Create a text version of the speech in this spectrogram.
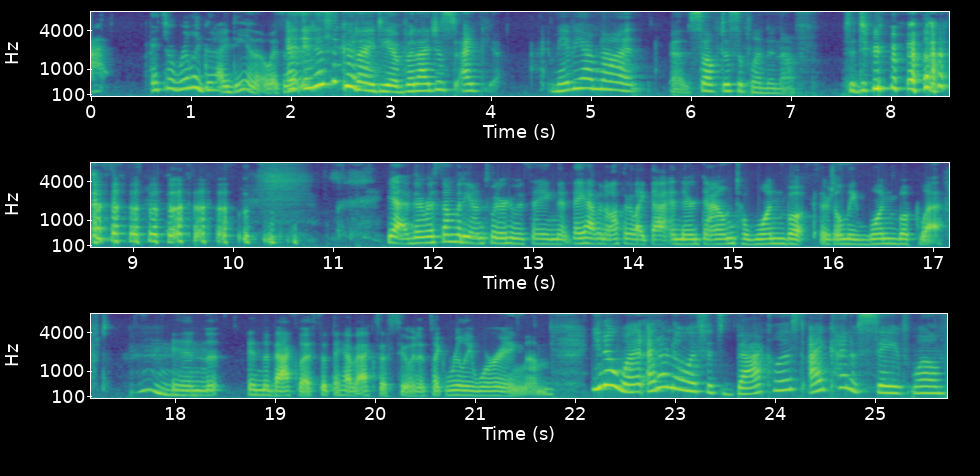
I, it's a really good idea, though, isn't It, it? it is a good idea, but I just I maybe I'm not uh, self disciplined enough to do. yeah, there was somebody on Twitter who was saying that they have an author like that, and they're down to one book. There's only one book left hmm. in in the backlist that they have access to, and it's like really worrying them. You know what? I don't know if it's backlist. I kind of save, well,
